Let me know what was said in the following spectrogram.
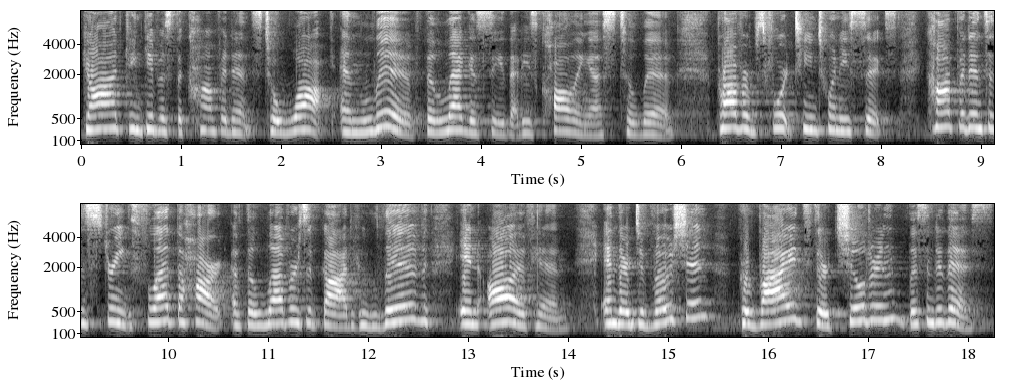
God can give us the confidence to walk and live the legacy that He's calling us to live. Proverbs 14 26 Confidence and strength flood the heart of the lovers of God who live in awe of Him, and their devotion provides their children, listen to this,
